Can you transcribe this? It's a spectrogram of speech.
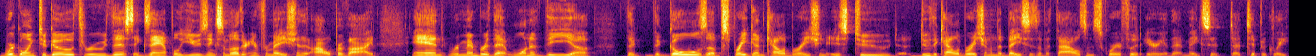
we're going to go through this example using some other information that I'll provide. And remember that one of the uh, the, the goals of spray gun calibration is to do the calibration on the basis of a thousand square foot area. That makes it uh, typically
